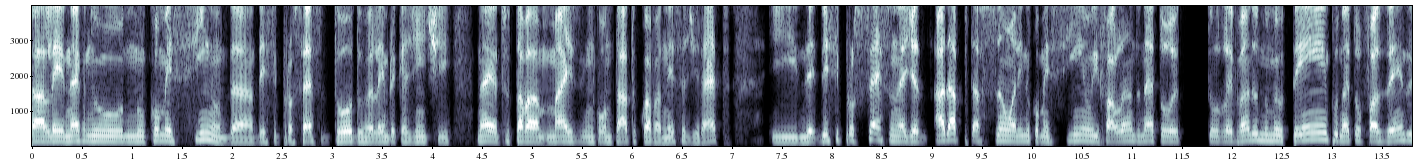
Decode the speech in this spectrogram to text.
Ale, né, no, no comecinho da, desse processo todo, eu lembro que a gente, né, tu estava mais em contato com a Vanessa direto, e desse processo, né, de adaptação ali no comecinho e falando, né, tô, tô levando no meu tempo, né, tô fazendo,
